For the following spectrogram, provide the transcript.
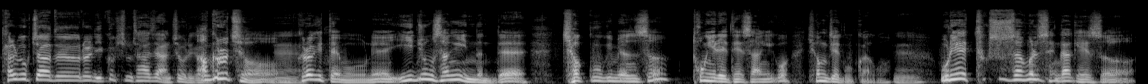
탈북자들을 입국 심사하지 않죠 우리가. 아, 그렇죠. 예. 그렇기 때문에 이중성이 있는데 적국이면서 통일의 대상이고 형제 국가고 예. 우리의 특수성을 생각해서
